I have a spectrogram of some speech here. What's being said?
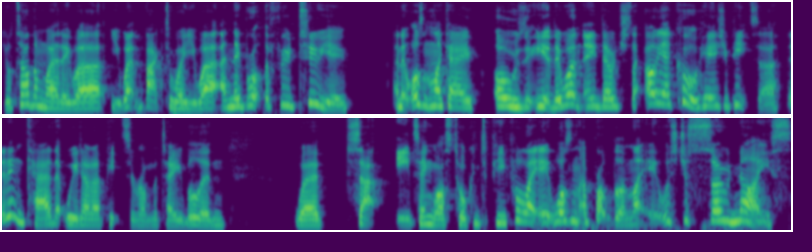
you'll tell them where they were, you went back to where you were, and they brought the food to you. And it wasn't like a oh yeah they weren't they were just like oh yeah cool here's your pizza. They didn't care that we'd had our pizza on the table and were sat eating whilst talking to people. Like it wasn't a problem. Like it was just so nice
